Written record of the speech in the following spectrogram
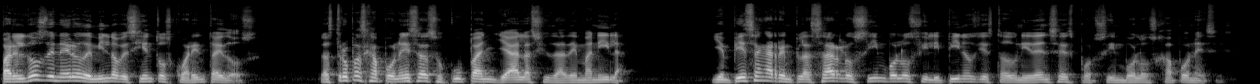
Para el 2 de enero de 1942, las tropas japonesas ocupan ya la ciudad de Manila y empiezan a reemplazar los símbolos filipinos y estadounidenses por símbolos japoneses.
